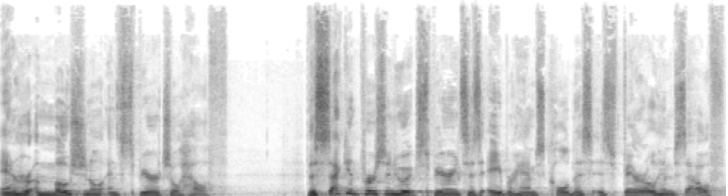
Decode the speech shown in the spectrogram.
and her emotional and spiritual health. The second person who experiences Abraham's coldness is Pharaoh himself.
